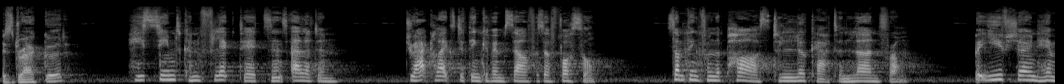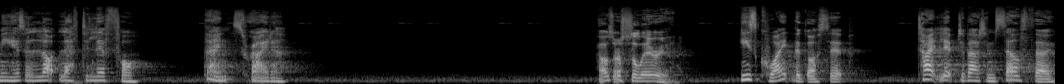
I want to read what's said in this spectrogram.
Is Drack good? He seemed conflicted since Elaaden. Drack likes to think of himself as a fossil, something from the past to look at and learn from. But you've shown him he has a lot left to live for. Thanks, Ryder. How's our Salarian? He's quite the gossip. Tight lipped about himself, though.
